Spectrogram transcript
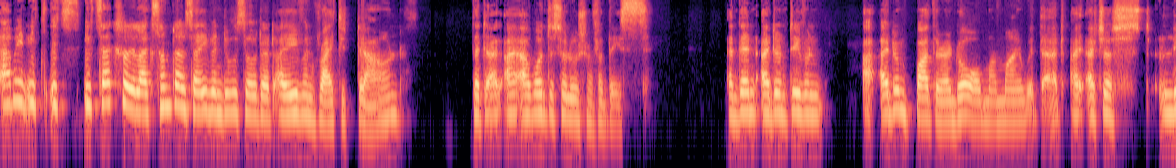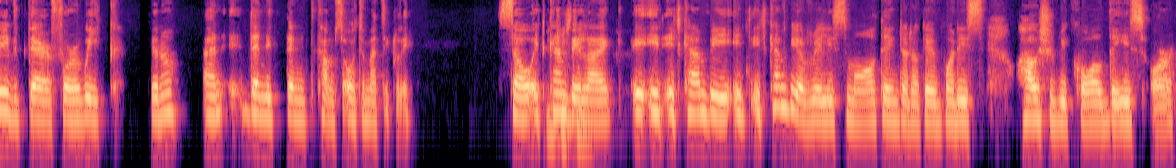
i mean it's it's it's actually like sometimes i even do so that i even write it down that i i want a solution for this and then i don't even i don't bother at all my mind with that. I, I just leave it there for a week you know and then it then it comes automatically. So it can be like it, it can be it, it can be a really small thing that okay what is how should we call this? Or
